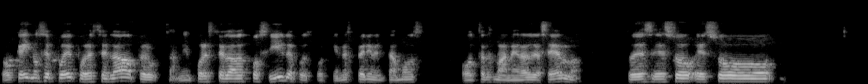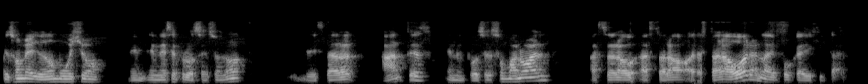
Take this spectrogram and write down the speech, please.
ok, no se puede por este lado, pero también por este lado es posible, pues porque no experimentamos otras maneras de hacerlo. Entonces, eso, eso, eso me ayudó mucho en, ese proceso, ¿no? De estar antes en el proceso manual hasta, hasta, estar ahora en la época digital.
